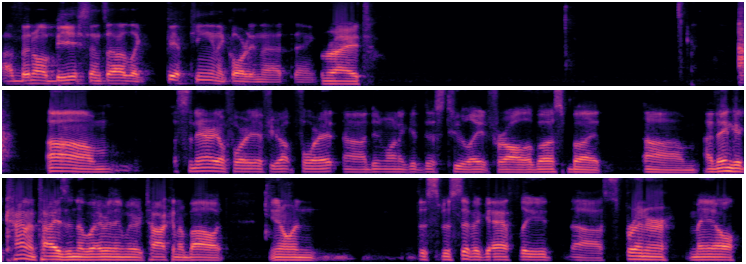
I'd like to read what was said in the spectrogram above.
I've been obese since I was like 15, according to that thing. Right. Um, a scenario for you if you're up for it. Uh, didn't want to get this too late for all of us, but um, I think it kind of ties into everything we were talking about. You know, and the specific athlete, uh, sprinter, male,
